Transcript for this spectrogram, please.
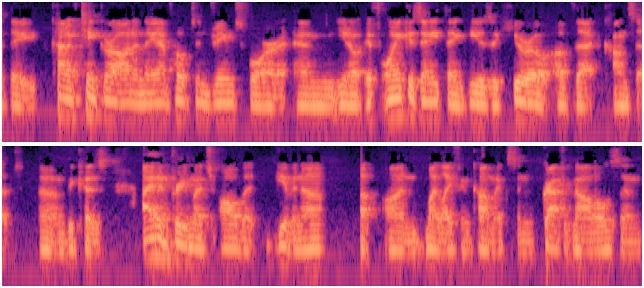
that they kind of tinker on and they have hopes and dreams for. And you know, if Oink is anything, he is a hero of that concept um, because I had pretty much all but given up on my life in comics and graphic novels and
